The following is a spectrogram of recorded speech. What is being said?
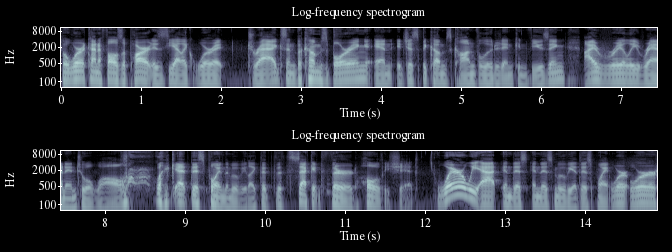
But where it kind of falls apart is yeah, like where it drags and becomes boring and it just becomes convoluted and confusing. I really ran into a wall like at this point in the movie. Like the, the second, third, holy shit. Where are we at in this in this movie at this point? We're we're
